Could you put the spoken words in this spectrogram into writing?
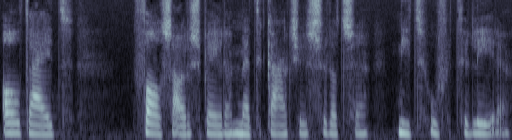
altijd vals zouden spelen met de kaartjes, zodat ze niet hoeven te leren.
